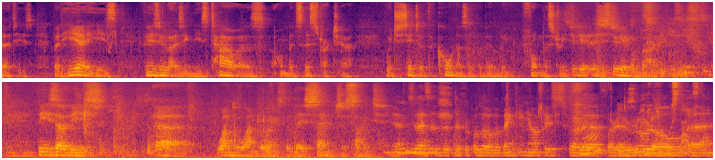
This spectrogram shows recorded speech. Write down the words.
30s. But here he's visualizing these towers on this, this structure, which sit at the corners of the building from the street. This is Studio Mumbai. These are these uh, one-to-one drawings that they sent to site. Yeah, so that's the, the proposal of a banking office for a, for a A mí me rural uh,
